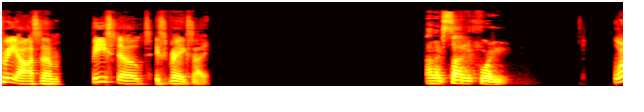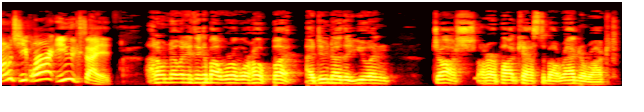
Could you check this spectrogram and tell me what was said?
pretty awesome. Be stoked. It's very exciting. I'm excited for you. Why don't you? Why aren't you excited? I don't know anything about World War Hulk, but I do know that you and Josh on our podcast about Ragnarok,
